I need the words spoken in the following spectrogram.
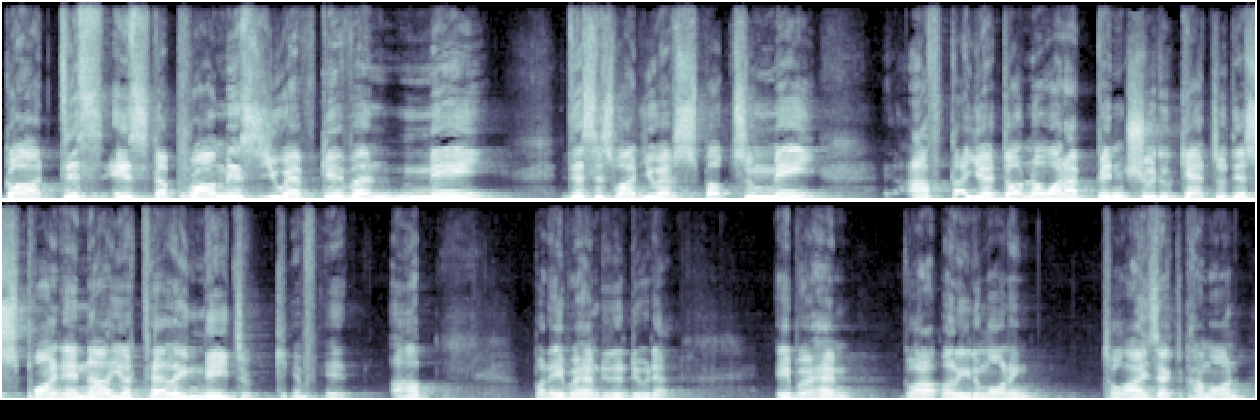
God, this is the promise you have given me. This is what you have spoke to me. After you don't know what I've been through to get to this point, and now you're telling me to give it up. But Abraham didn't do that. Abraham got up early in the morning, told Isaac to come on,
